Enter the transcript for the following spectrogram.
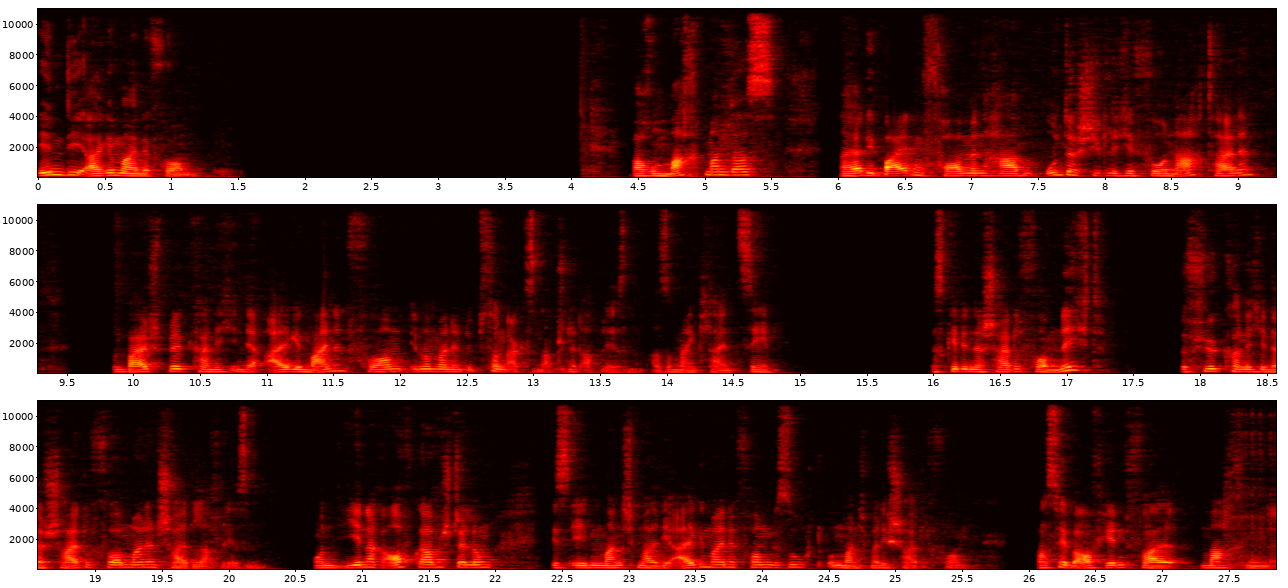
in die allgemeine Form. Warum macht man das? Naja, die beiden Formen haben unterschiedliche Vor- und Nachteile. Zum Beispiel kann ich in der allgemeinen Form immer meinen y-Achsenabschnitt ablesen, also meinen kleinen c. Das geht in der Scheitelform nicht. Dafür kann ich in der Scheitelform meinen Scheitel ablesen. Und je nach Aufgabenstellung ist eben manchmal die allgemeine Form gesucht und manchmal die Scheitelform. Was ihr aber auf jeden Fall machen,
